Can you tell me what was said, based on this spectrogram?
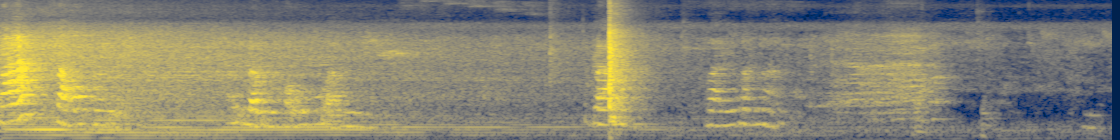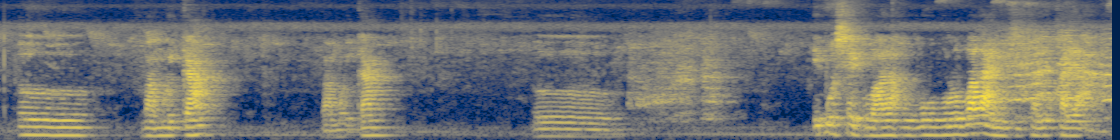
pasaue aulaukauluami uta maimana ừ, và 10 ca và 10 ca e você iguala com o iboshegwala kubalangikalekhayanga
